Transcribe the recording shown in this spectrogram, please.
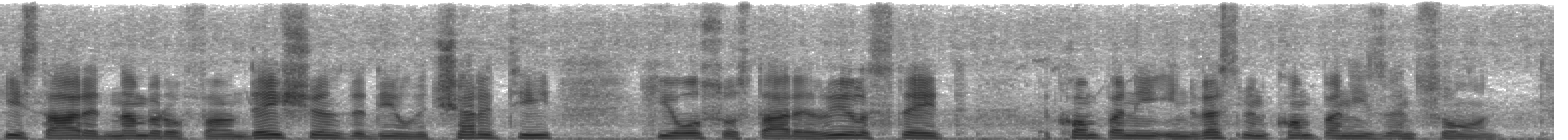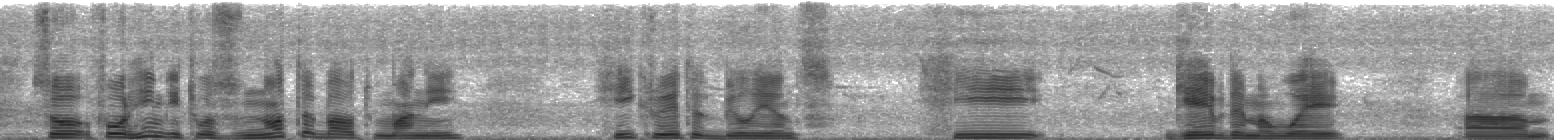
He started a number of foundations that deal with charity. He also started real estate company, investment companies, and so on. So for him, it was not about money. He created billions. He gave them away. Um,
